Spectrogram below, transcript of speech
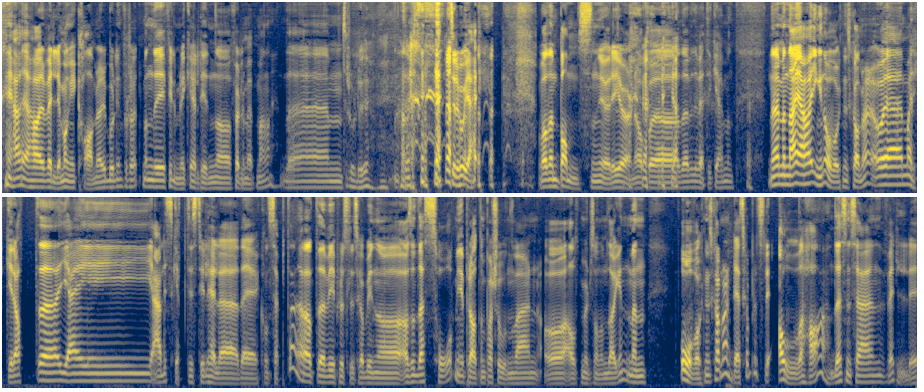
jeg har veldig mange kameraer i boligen, for så vidt. Men de filmer ikke hele tiden og følger med på meg, nei. Det Tror du? tror jeg. Hva den bamsen gjør i hjørnet oppe, det, det vet ikke jeg. Men nei, men nei, jeg har ingen overvåkningskameraer. Og jeg merker at eh, jeg er litt skeptisk til hele det konseptet. At vi plutselig skal begynne å Altså, det er så mye prat om personvern og alt mulig sånn om dagen. Men overvåkningskameraer, det skal plutselig alle ha. Det syns jeg er en veldig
